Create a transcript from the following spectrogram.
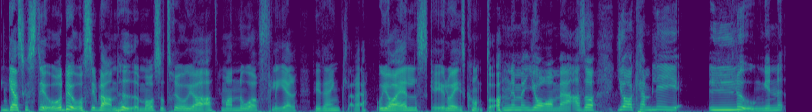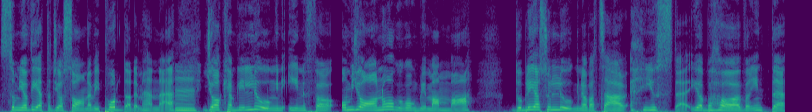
en ganska stor dos ibland humor så tror jag att man når fler lite enklare. Och jag älskar ju Louise konto. Nej men jag med, alltså jag kan bli lugn som jag vet att jag sa när vi poddade med henne. Mm. Jag kan bli lugn inför, om jag någon gång blir mamma, då blir jag så lugn av att så här, just det, jag behöver inte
